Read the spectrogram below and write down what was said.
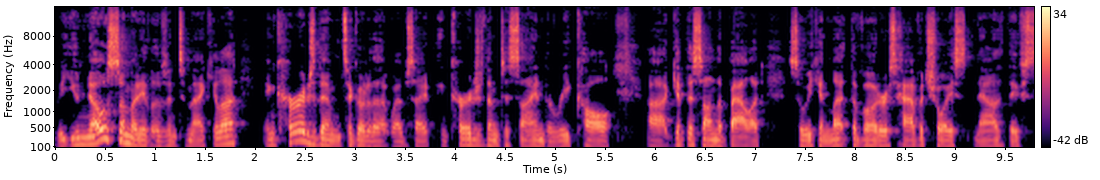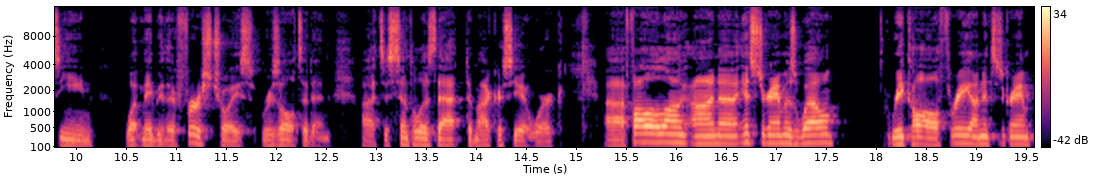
but you know somebody lives in Temecula, encourage them to go to that website, encourage them to sign the recall, uh, get this on the ballot so we can let the voters have a choice now that they've seen what maybe their first choice resulted in. Uh, it's as simple as that democracy at work. Uh, follow along on uh, Instagram as well. Recall all three on Instagram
